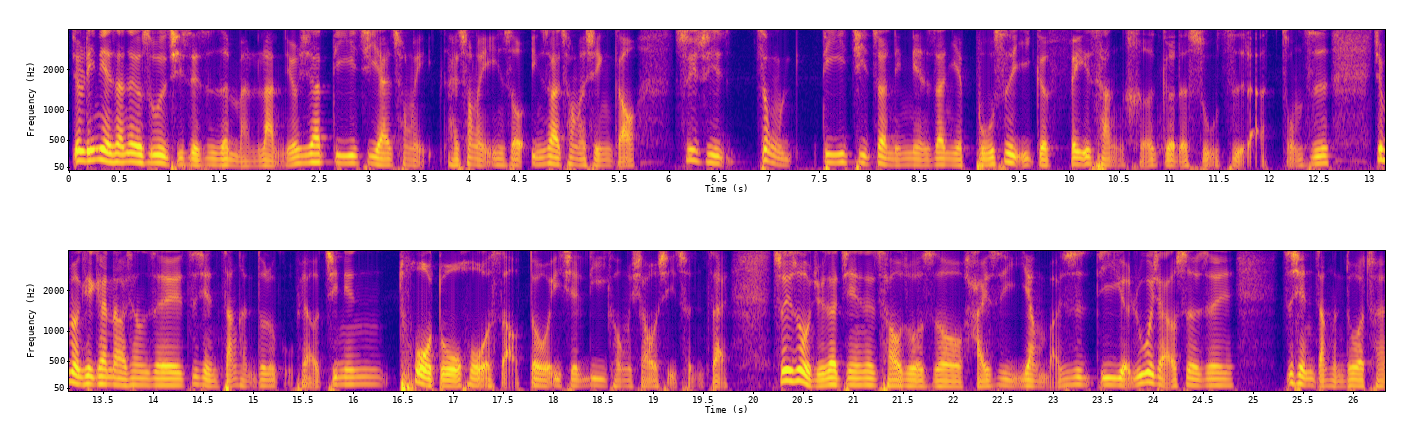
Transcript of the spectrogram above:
就零点三这个数字其实也是真蛮烂的，尤其他第一季还创了还创了营收，营收还创了新高，所以其实这种。第一季赚零点三也不是一个非常合格的数字啦。总之，就本可以看到，像这些之前涨很多的股票，今天或多或少都有一些利空消息存在。所以说，我觉得在今天在操作的时候还是一样吧。就是第一个，如果假设这些之前涨很多的传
